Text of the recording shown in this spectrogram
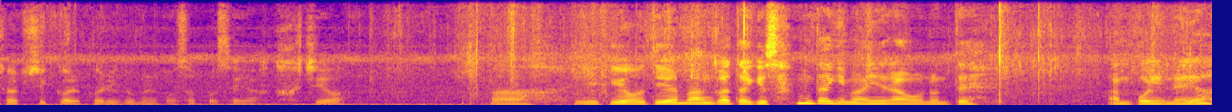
접시 껄껄이 금을 버섯 보세요. 크지요? 아 여기 어디에 망가닥이 상당히 많이 나오는데 안 보이네요.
